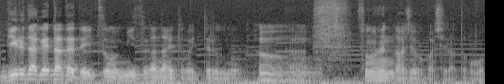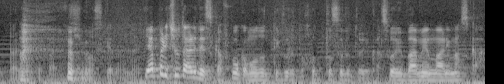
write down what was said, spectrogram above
ビルだけ建てていつも水がないとか言ってるの。から、うんその辺大丈夫かしらと思ったりとかしますけどね。やっぱりちょっとあれですか？福岡戻ってくるとほっとするというかそういう場面もありますか？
